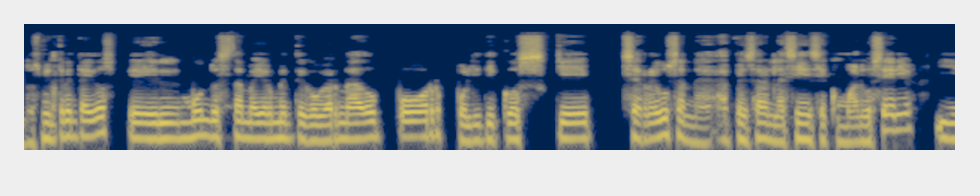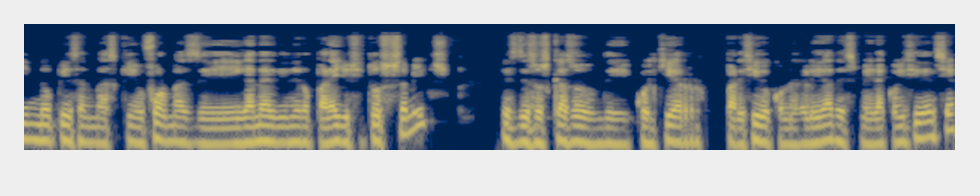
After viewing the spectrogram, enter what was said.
2032, el mundo está mayormente gobernado por políticos que se rehusan a, pensar en la ciencia como algo serio y no piensan más que en formas de ganar dinero para ellos y todos sus amigos. Es de esos casos donde cualquier parecido con la realidad es mera coincidencia,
